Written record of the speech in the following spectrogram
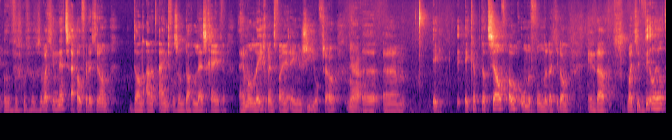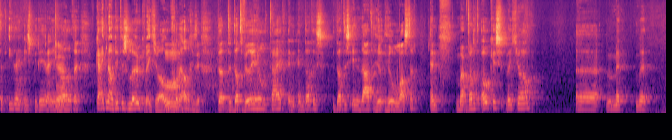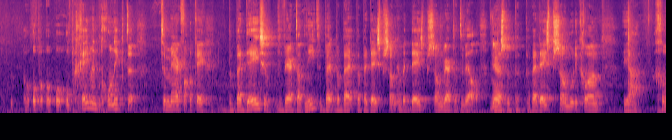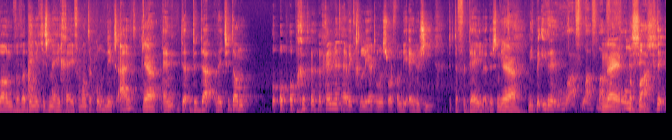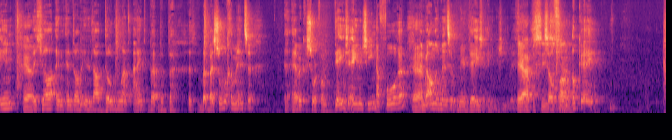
wat je net zei over dat je dan, dan aan het eind van zo'n dag lesgeven helemaal leeg bent van je energie of zo. Ja. Eh, ehm, ik, ik heb dat zelf ook ondervonden dat je dan inderdaad, want je wil heel de tijd iedereen inspireren en je wil heel de tijd, kijk nou, dit is leuk, weet je wel, hoe Mm. geweldig is dit? Dat, dat, dat wil je heel de tijd en, en dat, is, dat is inderdaad heel, heel lastig. En, maar wat het ook is, weet je wel, eh, met, met, op, op, op een gegeven moment begon ik te, te merken van, oké, bij deze werkt dat niet, bij, bij, bij, deze persoon en bij deze persoon werkt dat wel. Ja. Dus bij deze persoon moet ik gewoon, ja, gewoon wa- wat dingetjes meegeven, want er komt niks uit. Ja. En de, de, de, weet je, dan op, op een gegeven moment heb ik geleerd om een soort van die energie te, verdelen. Dus niet, niet bij iedereen waf, waf, waf, Nee, volle bak erin. Weet je wel, en, en dan inderdaad doodmoe aan het eind. Bij, bij, bij, bij, bij sommige mensen heb ik een soort van deze energie naar voren. En bij andere mensen heb ik meer deze energie, weet je Ja, wel. precies, Zo van, oké,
